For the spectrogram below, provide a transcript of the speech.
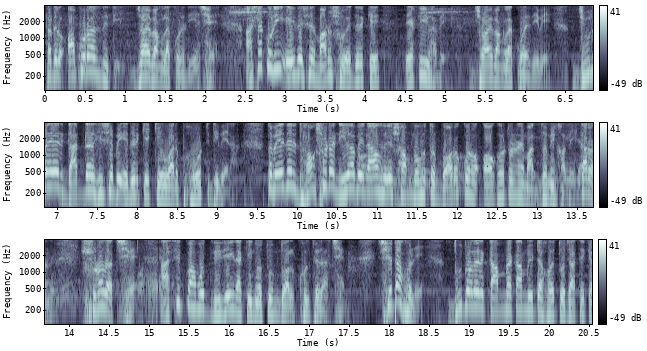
তাদের অপরাজনীতি জয় বাংলা করে দিয়েছে। আশা করি এই দেশের মানুষও এদেরকে একইভাবে জয় বাংলা করে দেবে। জুলাইয়ের গাদ্দার হিসেবে এদেরকে কেউ আর ভোট দিবে না। তবে এদের ধ্বংসটা নীরবে না হয়ে সম্ভবত বড় কোনো অঘটনের মাধ্যমে হবে। কারণ শোনা যাচ্ছে, আসিফ মাহমুদ নিজেই নাকি নতুন দল খুলতে যাচ্ছেন। সেটা হলে দু দলের কামড়া কামড়িটা হয়তো জাতিকে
